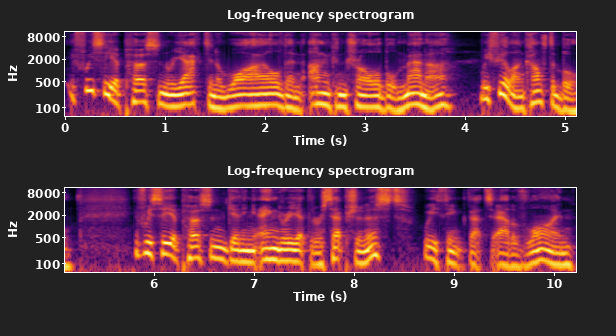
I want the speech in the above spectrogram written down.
If we see a person react in a wild and uncontrollable manner, we feel uncomfortable. If we see a person getting angry at the receptionist, we think that's out of line.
